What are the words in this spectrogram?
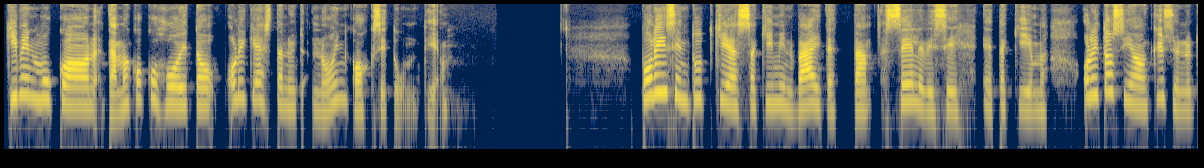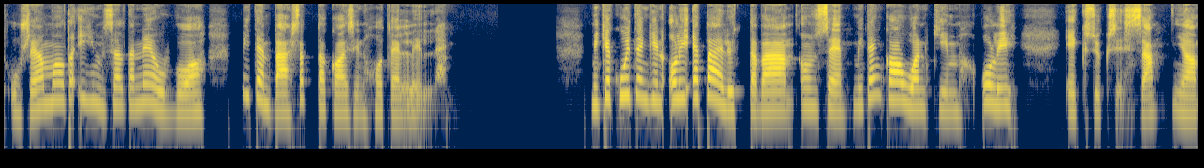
Kimin mukaan tämä koko hoito oli kestänyt noin kaksi tuntia. Poliisin tutkiessa Kimin väitettä selvisi, että Kim oli tosiaan kysynyt useammalta ihmiseltä neuvoa, miten päästä takaisin hotellille. Mikä kuitenkin oli epäilyttävää on se, miten kauan Kim oli eksyksissä ja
